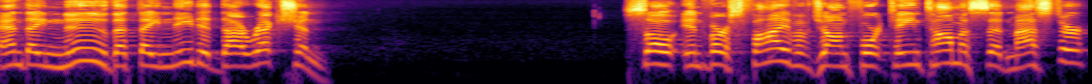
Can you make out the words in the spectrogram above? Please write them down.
and they knew that they needed direction. So in verse 5 of John 14, Thomas said, Master,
